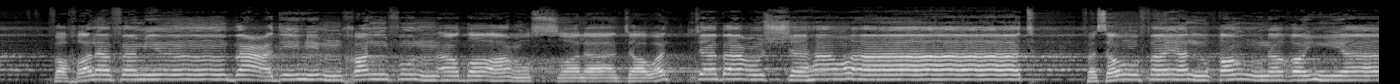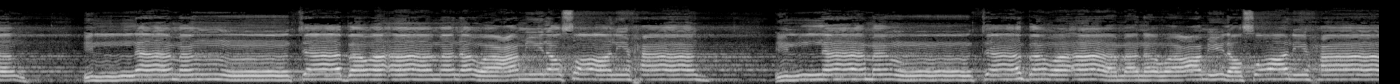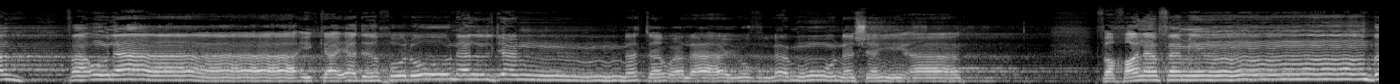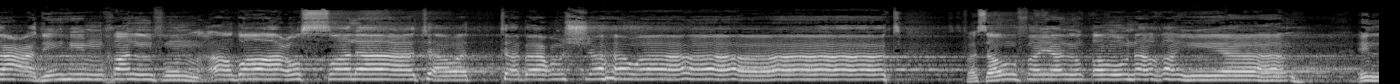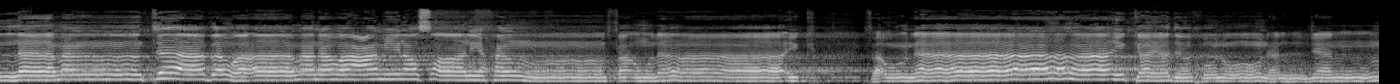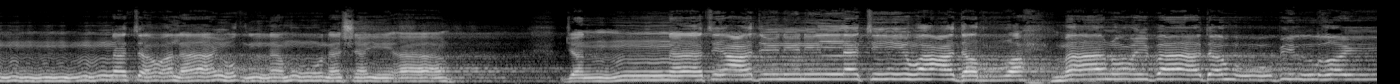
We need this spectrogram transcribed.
فخلف من بعدهم خلف أضاعوا الصلاة واتبعوا الشهوات فسوف يلقون غيا إلا من تاب وآمن وعمل صالحا إلا من تاب وآمن وعمل صالحا فأولئك يدخلون الجنة ولا يظلمون شيئا. فخلف من بعدهم خلف أضاعوا الصلاة واتبعوا الشهوات فسوف يلقون غيّا. إلا من تاب وآمن وعمل صالحا فأولئك فأولئك يدخلون الجنة ولا يظلمون شيئا. جنات عدن التي وعد الرحمن عباده بالغيب.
